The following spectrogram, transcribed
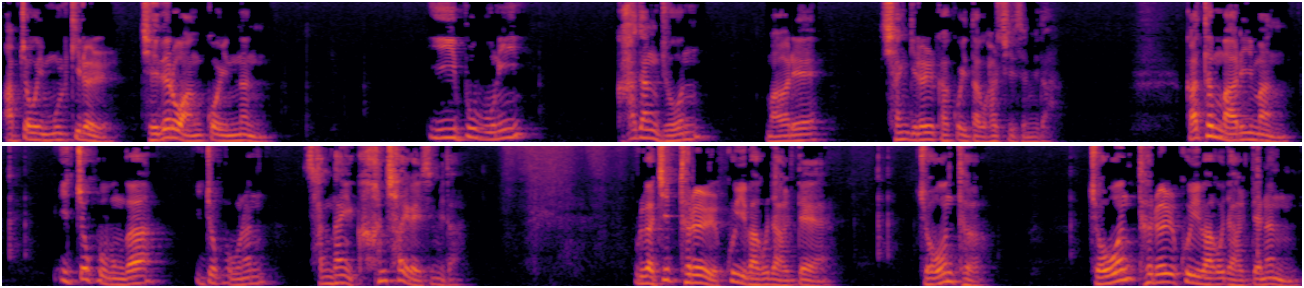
앞쪽의 물기를 제대로 안고 있는 이 부분이 가장 좋은 마을의 생기를 갖고 있다고 할 수 있습니다. 같은 말이지만 이쪽 부분과 이쪽 부분은 상당히 큰 차이가 있습니다. 우리가 집터를 구입하고자 할때 좋은 터, 좋은 터를 구입하고자 할 때는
